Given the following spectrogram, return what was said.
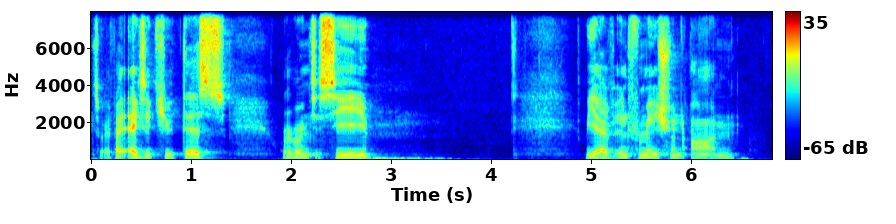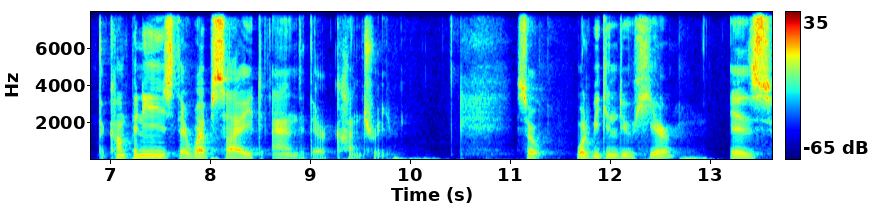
So if I execute this, we're going to see we have information on the companies, their website, and their country. So what we can do here is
